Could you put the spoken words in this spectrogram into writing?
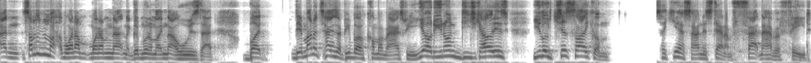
And sometimes when I'm when I'm not in a good mood, I'm like, "No, who is that?" But the amount of times that people have come up and asked me, "Yo, do you know who DJ Khaled is? You look just like him." It's like, yes, I understand. I'm fat and I have a fade.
